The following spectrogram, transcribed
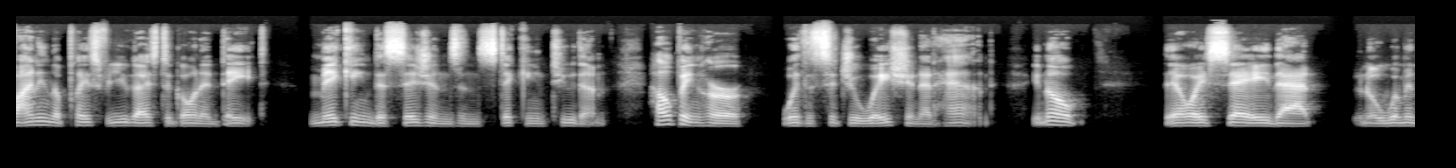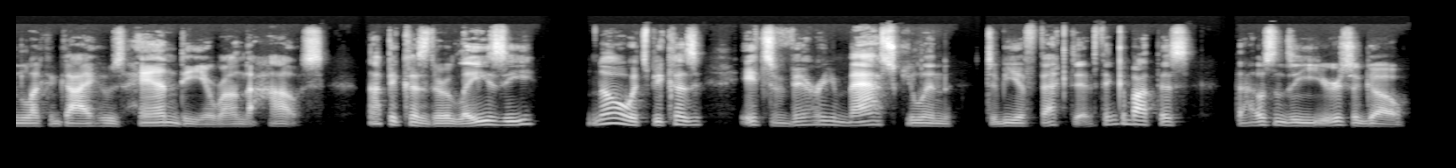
finding the place for you guys to go on a date, making decisions and sticking to them, helping her with the situation at hand. You know, they always say that, you know, women like a guy who's handy around the house, not because they're lazy. No, it's because it's very masculine to be effective. Think about this thousands of years ago,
